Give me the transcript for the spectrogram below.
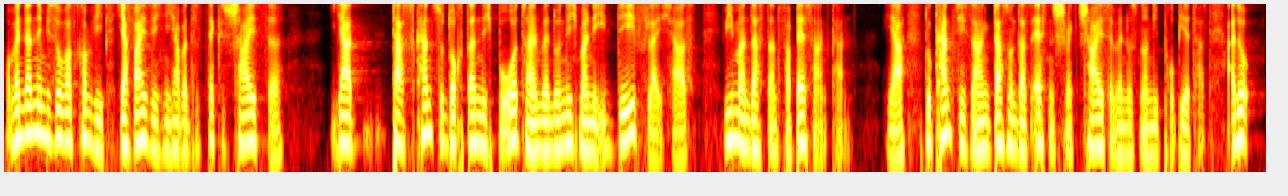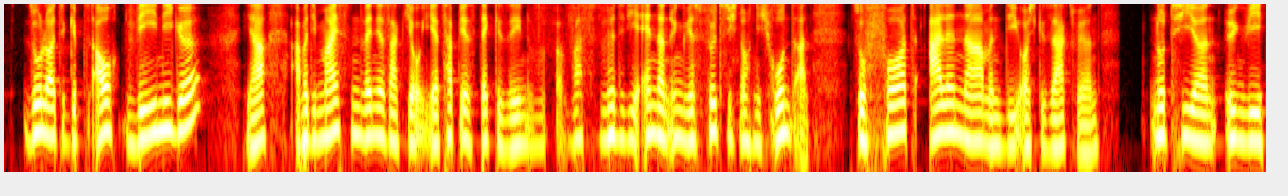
Und wenn dann nämlich sowas kommt wie, ja, weiß ich nicht, aber das Deck ist scheiße. Ja, das kannst du doch dann nicht beurteilen, wenn du nicht mal eine Idee vielleicht hast, wie man das dann verbessern kann. Ja, du kannst nicht sagen, das und das Essen schmeckt scheiße, wenn du es noch nie probiert hast. Also, so Leute gibt es auch wenige, ja, aber die meisten, wenn ihr sagt, jo, jetzt habt ihr das Deck gesehen, was würdet ihr ändern? Irgendwie, es fühlt sich noch nicht rund an. Sofort alle Namen, die euch gesagt werden, notieren, irgendwie,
